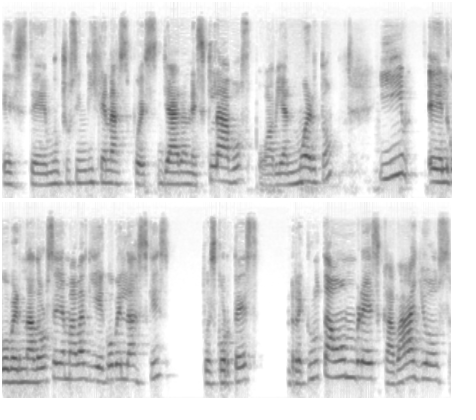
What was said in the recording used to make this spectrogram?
Este, muchos indígenas pues ya eran esclavos o habían muerto. Y el gobernador se llamaba Diego Velázquez, pues Cortés recluta hombres, caballos,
